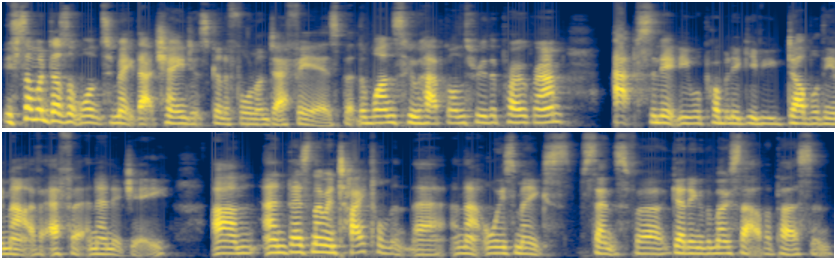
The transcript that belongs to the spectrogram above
if someone doesn't want to make that change, it's going to fall on deaf ears. But the ones who have gone through the program absolutely will probably give you double the amount of effort and energy. Um, and there's no entitlement there. And that always makes sense for getting the most out of a person.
